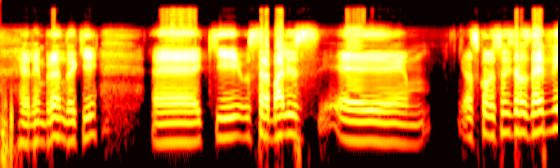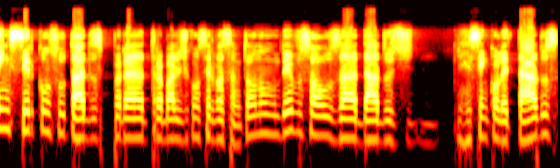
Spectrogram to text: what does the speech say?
relembrando aqui, é, que os trabalhos, é, as coleções, elas devem ser consultadas para trabalho de conservação. Então, não devo só usar dados recém-coletados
